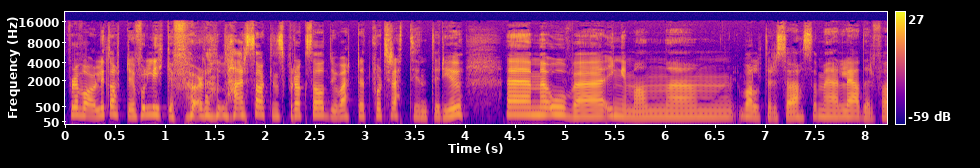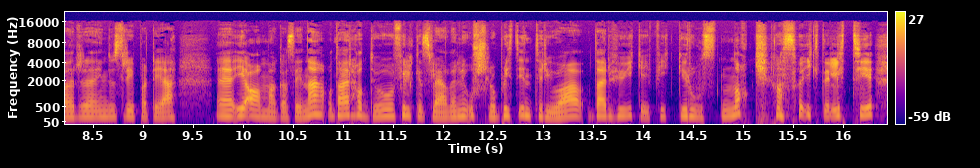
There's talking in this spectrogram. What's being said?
For det var jo litt artig, for like før den der saken sprakk, så hadde jo vært et portrettintervju uh, med Ove Ingemann Waltersø, som er leder for Industripartiet, i A-magasinet. Og der hadde jo fylkeslederen i Oslo blitt intervjua der hun ikke fikk rosten nok. og så gikk det litt tid,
